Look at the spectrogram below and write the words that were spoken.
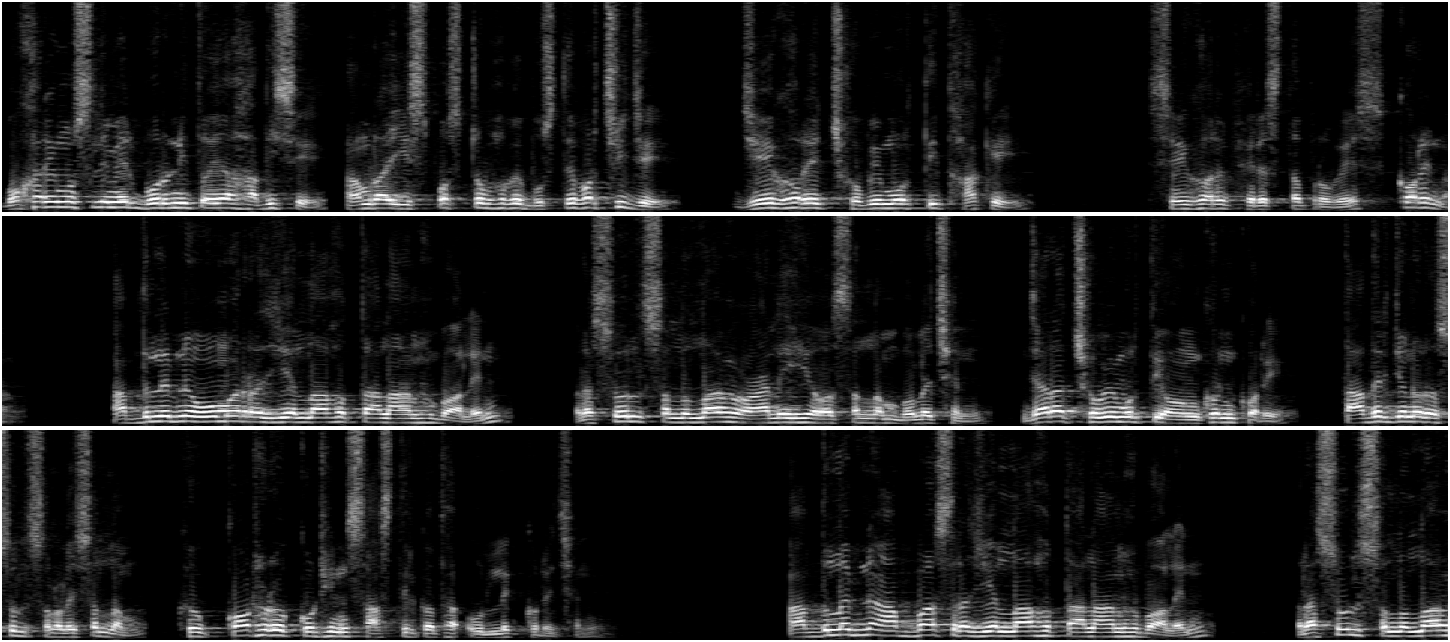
বোখারি মুসলিমের বর্ণিত হাদিসে আমরা স্পষ্টভাবে বুঝতে পারছি যে যে ঘরে ছবি মূর্তি থাকে সেই ঘরে ফেরেস্তা প্রবেশ করে না। আবদুল্লিবনে উমর রাজিয়াল্লাহ তালাহ বলেন, রসুল সাল্লাহ আলহি আসাল্লাম বলেছেন, যারা ছবি মূর্তি অঙ্কন করে, তাদের জন্য রসুল সাল্লা সাল্লাম খুব কঠোর কঠিন শাস্তির কথা উল্লেখ করেছেন। আবদুল্লাবনে আব্বাস রাজিয়াল্লাহ তালাহ বলেন রাসুল সাল্লাহ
